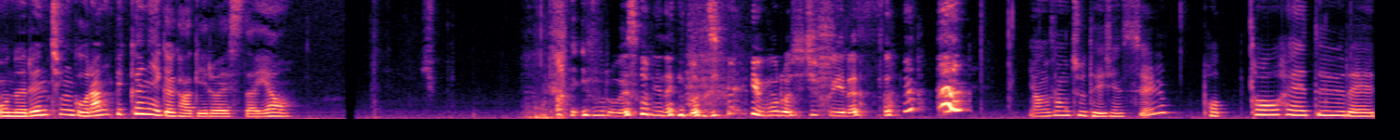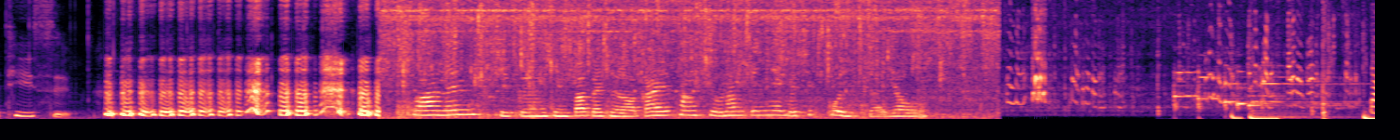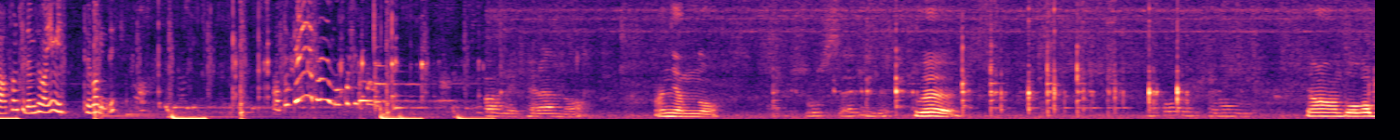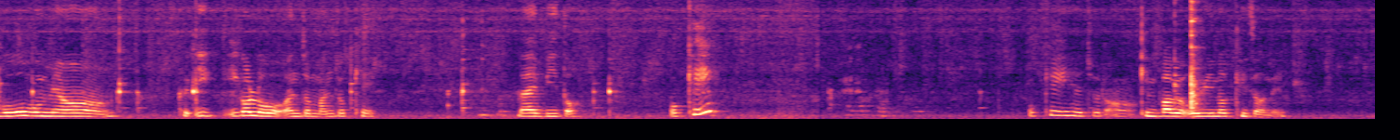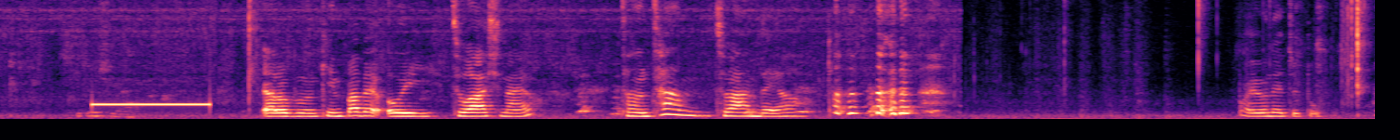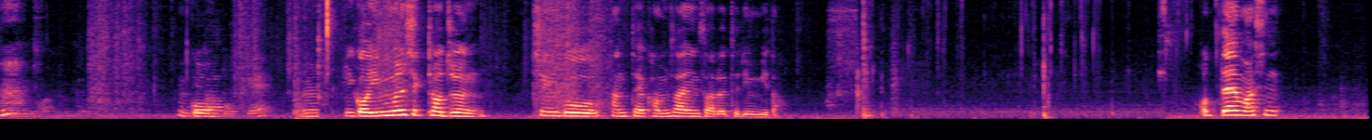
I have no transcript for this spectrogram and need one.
오늘은 친구랑 피크닉을 가기로 했어요. 아, 입으로 왜 소리 낸 거지? 입으로 슉 이랬어. 양상추 대신 쓸 버터 헤드레티스. 수아는 지금 김밥에 들어갈 상추랑 깻잎을 씻고 있어요. 아, 네, 계란 넣어. 아니 안 넣어. 소스 해준대. 왜? 야, 너가 먹어보면 그 이, 이걸로 완전 만족해. 날 믿어. 오케이? 오케이 해주라. 김밥에 오이 넣기 전에. 여러분, 김밥에 오이 좋아하시나요? 저는 참 좋아한대요. 마요네즈도. 이거. 응. 이거 입문시켜준 친구한테 감사 인사를 드립니다. 어때? 맛있...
